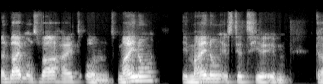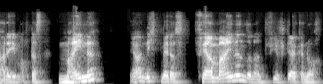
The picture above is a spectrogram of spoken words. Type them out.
dann bleiben uns Wahrheit und Meinung. Die Meinung ist jetzt hier eben gerade eben auch das Meine, ja, nicht mehr das Vermeinen, sondern viel stärker noch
